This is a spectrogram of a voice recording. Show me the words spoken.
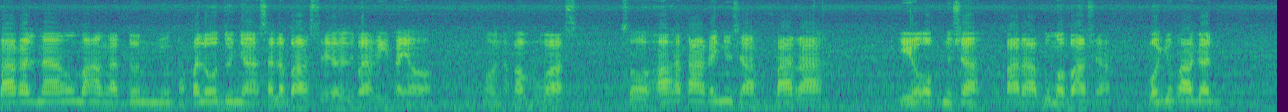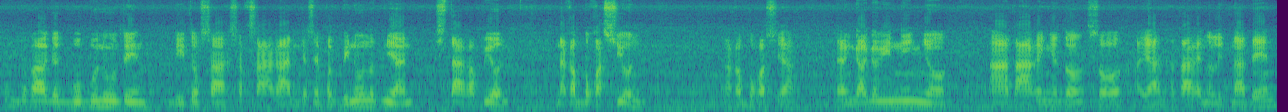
bakal na umaangat doon yung tapalodo niya sa labas eh, di ba nakikita nyo oh, nakabukas. So hahatakin nyo siya para i-off nyo siya para bumaba siya. Huwag nyo kagad huwag nyo kagad bubunutin dito sa saksakan. Kasi pag binunot nyo yan stack up yun. Nakabukas yun. Nakabukas siya. Kaya ang gagawin ninyo hatakin nyo to. So ayan hatakin ulit natin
